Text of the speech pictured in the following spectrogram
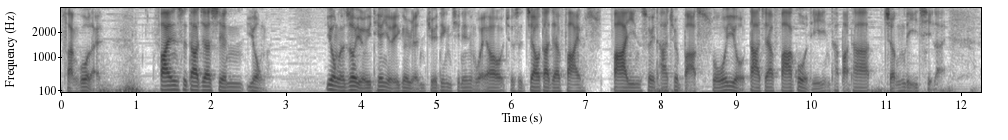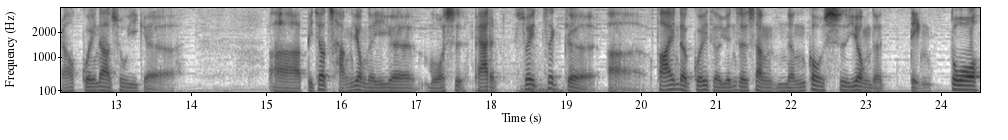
反过来，发音是大家先用，用了之后，有一天有一个人决定今天我要就是教大家发音发音，所以他就把所有大家发过的音，他把它整理起来，然后归纳出一个啊、呃比较常用的一个模式 pattern。所以这个啊、呃发音的规则原则上能够适用的顶多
